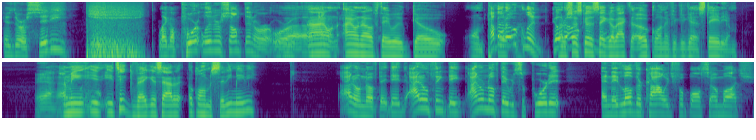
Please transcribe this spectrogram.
Is there a city like a Portland or something, or or uh, I don't I don't know if they would go on how about Oakland? Go I was just going to say go back to Oakland if you could get a stadium. Yeah, that I mean, you, you take Vegas out of it, Oklahoma City maybe? I don't know if they, they I don't think they I don't know if they would support it and they love their college football so much,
